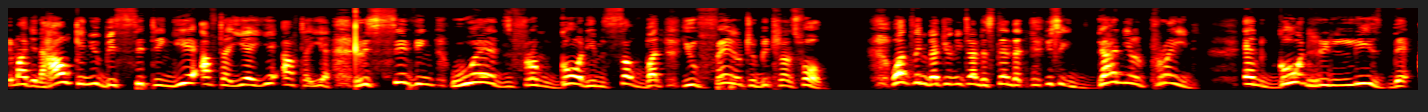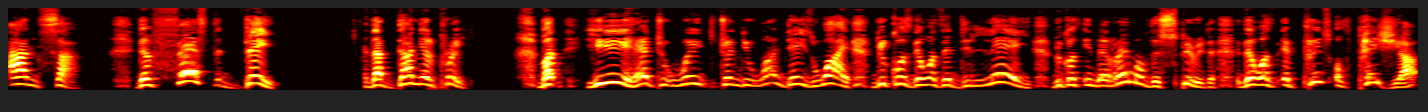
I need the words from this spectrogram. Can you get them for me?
Imagine how can you be sitting year after year, year after year, receiving words from God Himself, but you fail to be transformed. One thing that you need to understand that you see, Daniel prayed and God released the answer the first day that Daniel prayed. But he had to wait 21 days. Why? Because there was a delay. Because in the realm of the spirit, there was a prince of Persia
